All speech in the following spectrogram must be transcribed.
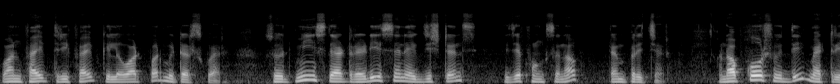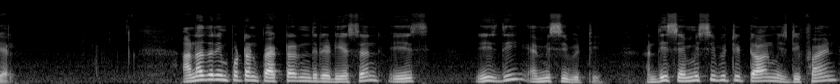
1535 kilowatt per meter square. So, it means that radiation exitance is a function of temperature and of course, with the material. Another important factor in the radiation is, is the emissivity and this emissivity term is defined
